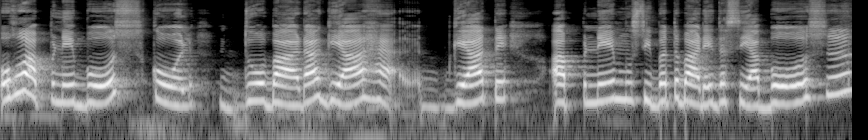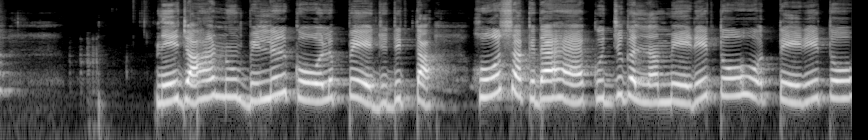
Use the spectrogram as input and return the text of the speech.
ਉਹ ਆਪਣੇ ਬੌਸ ਕੋਲ ਦੁਬਾਰਾ ਗਿਆ ਹੈ, ਗਿਆ ਅਤੇ ਆਪਣੇ ਮੁਸੀਬਤ ਬਾਰੇ ਦੱਸਿਆ। ਬੌਸ ਨੇ ਜਹਾਨ ਨੂੰ ਬਿੱਲ ਕੋਲ ਭੇਜ ਦਿੱਤਾ। ਹੋ ਸਕਦਾ ਹੈ ਕੁਝ ਗੱਲਾਂ ਮੇਰੇ ਤੋਂ, ਤੇਰੇ ਤੋਂ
